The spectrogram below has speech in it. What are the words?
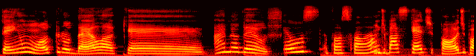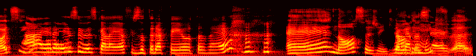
Tem um outro dela que é. Ai, meu Deus. Eu posso falar? Um de basquete. Pode, pode sim. Ah, era esse mesmo, que ela é a fisioterapeuta, né? É, nossa, gente. Ela Jogada tem muito. certa. é,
